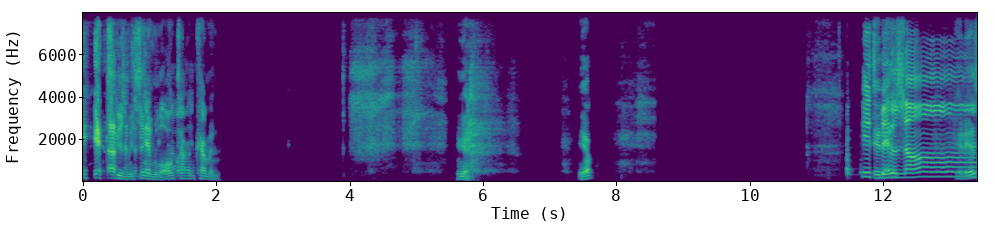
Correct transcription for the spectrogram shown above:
Excuse me, singing long time coming. Yeah. Yep. It's It been is. a long It is.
